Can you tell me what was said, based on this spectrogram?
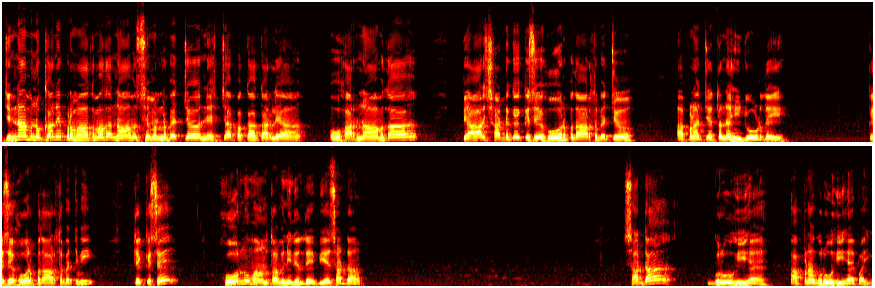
ਜਿਨ੍ਹਾਂ ਮਨੁੱਖਾਂ ਨੇ ਪ੍ਰਮਾਤਮਾ ਦਾ ਨਾਮ ਸਿਮਰਨ ਵਿੱਚ ਨਿਸ਼ਚਾ ਪੱਕਾ ਕਰ ਲਿਆ, ਉਹ ਹਰ ਨਾਮ ਦਾ ਪਿਆਰ ਛੱਡ ਕੇ ਕਿਸੇ ਹੋਰ ਪਦਾਰਥ ਵਿੱਚ ਆਪਣਾ ਚਿੱਤ ਨਹੀਂ ਜੋੜਦੇ। ਕਿਸੇ ਹੋਰ ਪਦਾਰਥ ਵਿੱਚ ਵੀ ਤੇ ਕਿਸੇ ਹੋਰ ਨੂੰ ਮਾਨਤਾ ਵੀ ਨਹੀਂ ਦਿੰਦੇ ਵੀ ਇਹ ਸਾਡਾ ਸਾਡਾ ਗੁਰੂ ਹੀ ਹੈ, ਆਪਣਾ ਗੁਰੂ ਹੀ ਹੈ ਭਾਈ।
